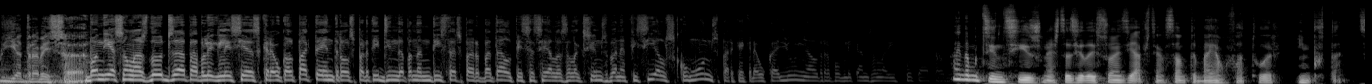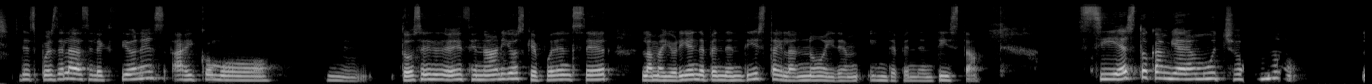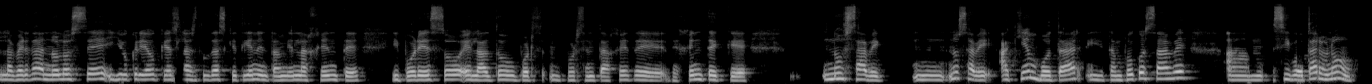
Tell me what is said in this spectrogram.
Núria Travessa. Bon dia, són les 12. Pablo Iglesias creu que el pacte entre els partits independentistes per vetar el PSC a les eleccions beneficia els comuns perquè creu que allunya els republicans en la disputa. Ainda muitos indecisos nestas eleições e a abstenção também é um fator importante. Después de las elecciones hay como mm, dos e- escenarios que pueden ser la mayoría independentista y la no independentista. Si esto cambiará mucho, no. La verdad, no lo sé yo creo que es las dudas que tienen también la gente y por eso el alto por- porcentaje de, gente que no sabe, mm, no sabe a quién votar y tampoco sabe si votar o no.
